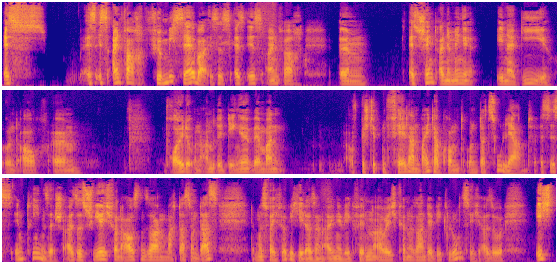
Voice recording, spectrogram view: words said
Es, es ist einfach, für mich selber ist es, es ist einfach, ähm, es schenkt eine Menge Energie und auch ähm, Freude und andere Dinge, wenn man auf bestimmten Feldern weiterkommt und dazulernt. Es ist intrinsisch. Also es ist schwierig von außen sagen, mach das und das. Da muss vielleicht wirklich jeder seinen eigenen Weg finden, aber ich kann nur sagen, der Weg lohnt sich. Also ich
